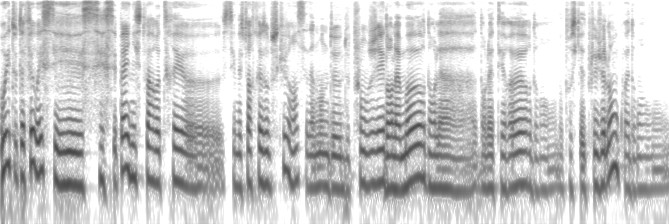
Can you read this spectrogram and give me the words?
Oui, tout à fait. Oui, c'est pas une histoire très euh, c'est une histoire très obscure. Hein. C'est un monde de, plonger dans la mort, dans la dans la terreur, dans, tout ce qui est de plus violent, quoi, dans,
